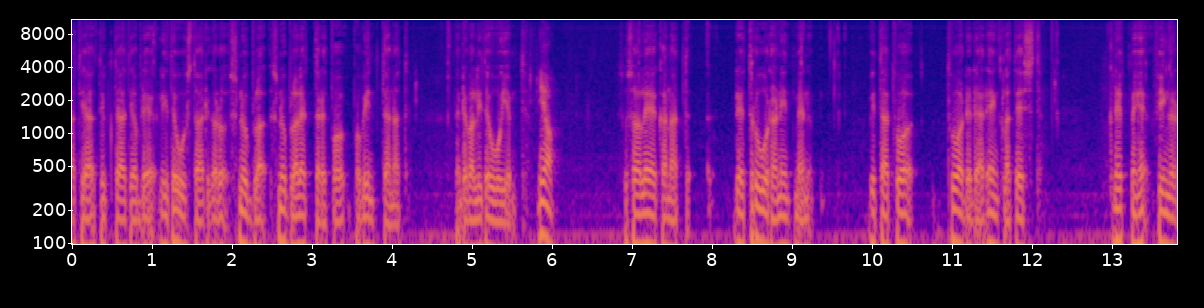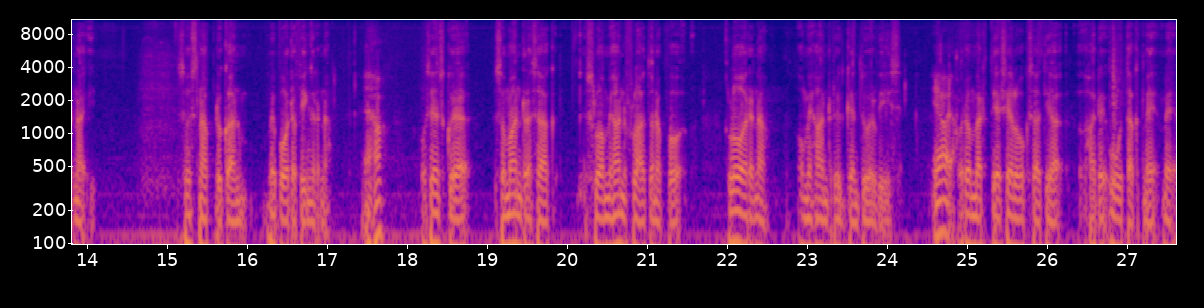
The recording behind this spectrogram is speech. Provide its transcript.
att jag tyckte att jag blev lite ostadigare och snubblade snubbla lättare på, på vintern att, när det var lite ojämnt. Ja. Så sa läkaren att det tror han inte, men vi tar två, två det där enkla test. Knäpp med fingrarna så snabbt du kan med båda fingrarna. Jaha. Och sen skulle jag som andra sak slå med handflatorna på låren och med handryggen turvis. Ja, ja. Och då märkte jag själv också att jag hade otakt med, med,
